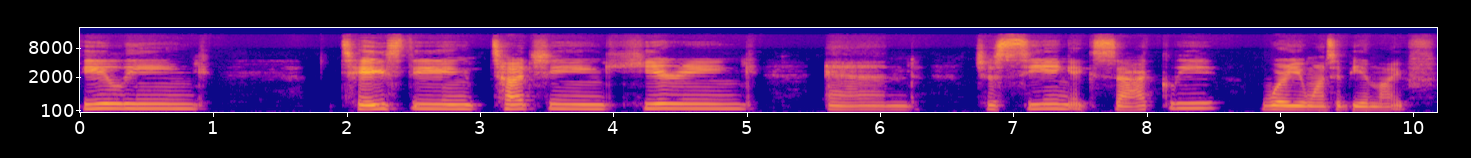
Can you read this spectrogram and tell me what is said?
feeling, tasting, touching, hearing, and just seeing exactly where you want to be in life.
